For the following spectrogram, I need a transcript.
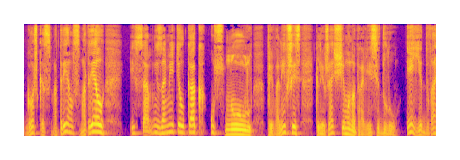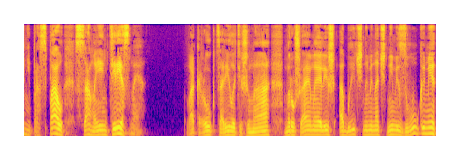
Гошка смотрел, смотрел и сам не заметил, как уснул, привалившись к лежащему на траве седлу, и едва не проспал самое интересное. Вокруг царила тишина, нарушаемая лишь обычными ночными звуками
